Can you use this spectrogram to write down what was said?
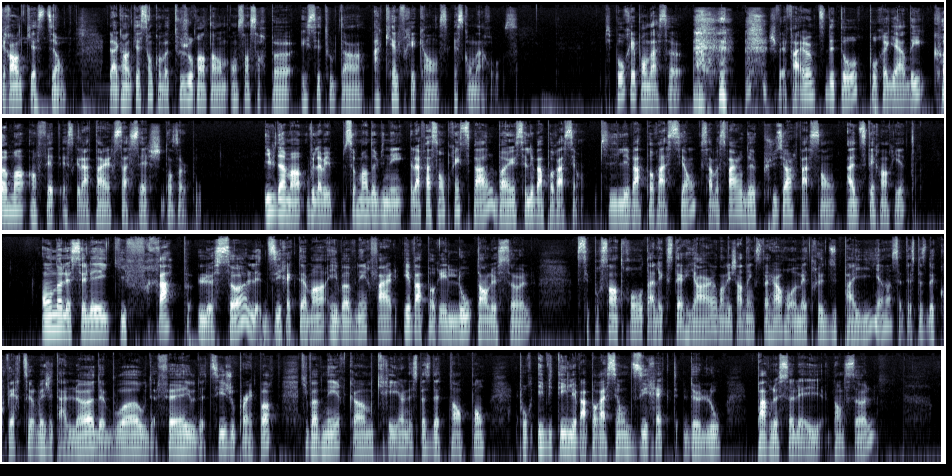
Grande question, la grande question qu'on va toujours entendre, on s'en sort pas, et c'est tout le temps à quelle fréquence est-ce qu'on arrose? Puis pour répondre à ça, je vais faire un petit détour pour regarder comment en fait est-ce que la terre s'assèche dans un pot. Évidemment, vous l'avez sûrement deviné, la façon principale, ben, c'est l'évaporation. Puis l'évaporation, ça va se faire de plusieurs façons, à différents rythmes. On a le soleil qui frappe le sol directement et va venir faire évaporer l'eau dans le sol. C'est pour ça, entre autres, à l'extérieur, dans les jardins extérieurs, on va mettre du paillis, hein, cette espèce de couverture végétale-là, de bois ou de feuilles ou de tiges ou peu importe, qui va venir comme créer une espèce de tampon pour éviter l'évaporation directe de l'eau par le soleil dans le sol.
